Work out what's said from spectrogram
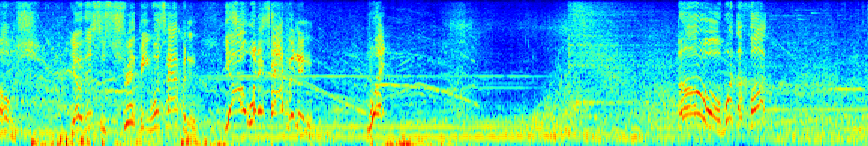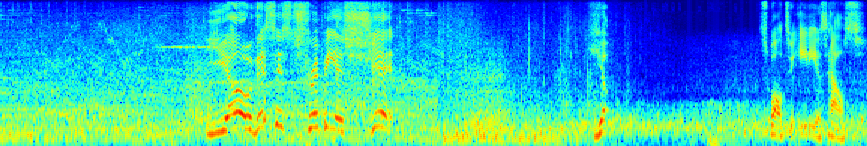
Oh, sh yo, this is trippy. What's happening? Yo, what is happening? What? Oh, what the fuck? Yo, this is trippy as shit. Yo. Squall to Edea's house.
